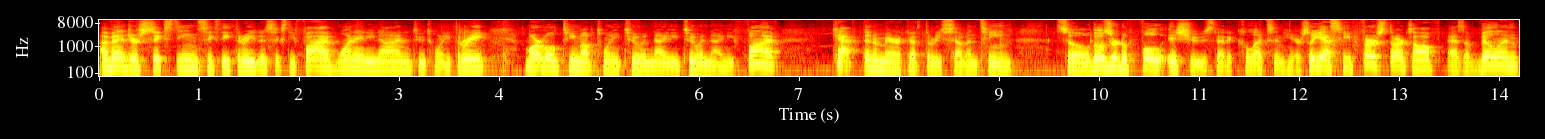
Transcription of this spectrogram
Avengers 16, 63 to 65, 189 and 223. Marvel Team Up 22 and 92 and 95. Captain America 317. So those are the full issues that it collects in here. So yes, he first starts off as a villain,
